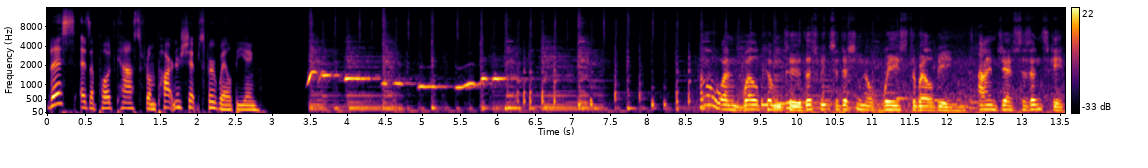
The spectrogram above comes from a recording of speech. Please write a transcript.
This is a podcast from Partnerships for Wellbeing. Hello and welcome to this week's edition of Ways to Wellbeing. I'm Jeff Zycinski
